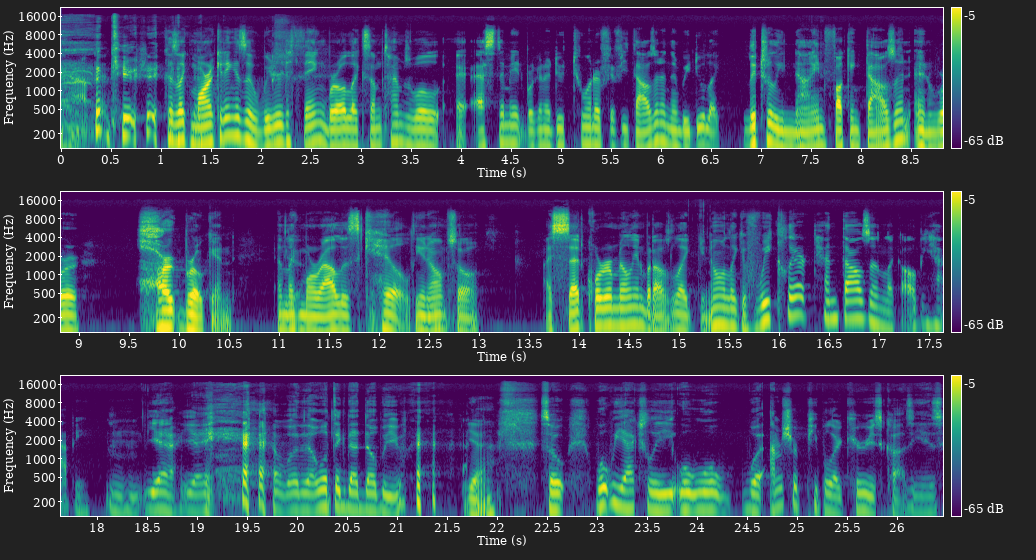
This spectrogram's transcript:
happen. Dude. Because like marketing is a weird thing, bro. Like sometimes we'll estimate we're gonna do two hundred fifty thousand, and then we do like literally nine fucking thousand, and we're heartbroken, and like Yeah. morale is killed. You know, so I said quarter million, but I was like, you know, like if we clear ten thousand, like I'll be happy. hmm Yeah, yeah, yeah. we'll, we'll take that W. Yeah. So what we actually, what, what, what I'm sure people are curious, Qazi, is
